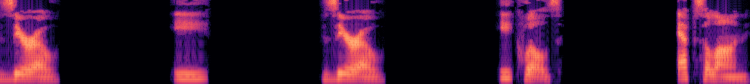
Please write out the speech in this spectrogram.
zero E zero equals epsilon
